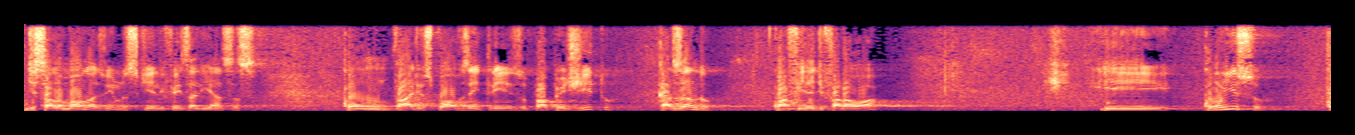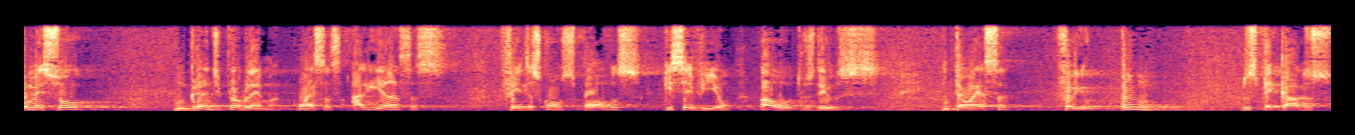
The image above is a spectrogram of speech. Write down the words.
de Salomão, nós vimos que ele fez alianças com vários povos, entre eles o próprio Egito, casando com a filha de Faraó. E com isso começou um grande problema com essas alianças feitas com os povos que serviam a outros deuses. Então, essa foi um dos pecados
